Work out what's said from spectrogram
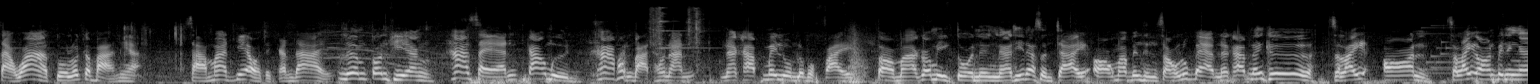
แต่ว่าตัวรถกระบะเนี่ย สามารถแยกออกจากกันได้ เริ่มต้นเพียง 595,000 บาทเท่านั้นนะครับไม่รวมระบบไฟ ต่อมาก็มีอีกตัวหนึ่งนะที่น่าสนใจออกมาเป็นถึง 2 รูปแบบนะครับ นั่นคือสไลด์ออนสไลด์ออนเป็นยังไง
